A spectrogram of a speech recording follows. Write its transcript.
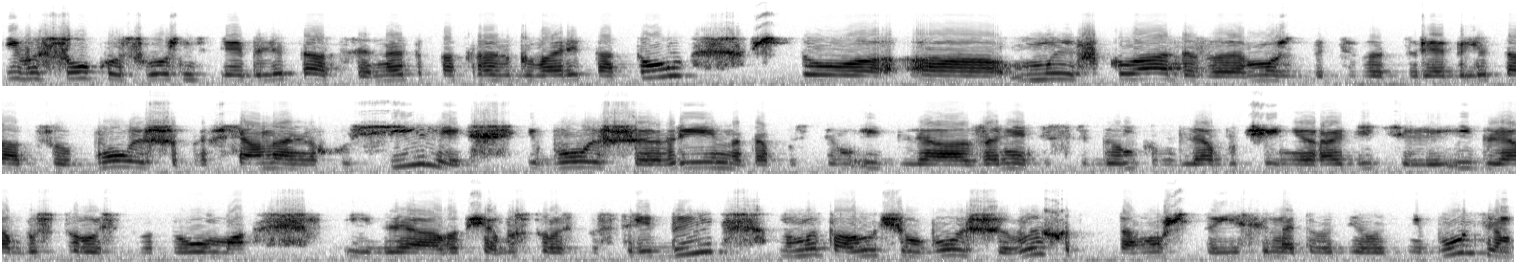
и высокую сложность реабилитации. Но это как раз говорит о том, что э, мы вкладывая, может быть, в эту реабилитацию больше профессиональных усилий и больше время, допустим, и для занятий с ребенком, для обучения родителей, и для обустройства дома, и для вообще обустройства среды, но мы получим больше выход, потому что если мы этого делать не будем,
